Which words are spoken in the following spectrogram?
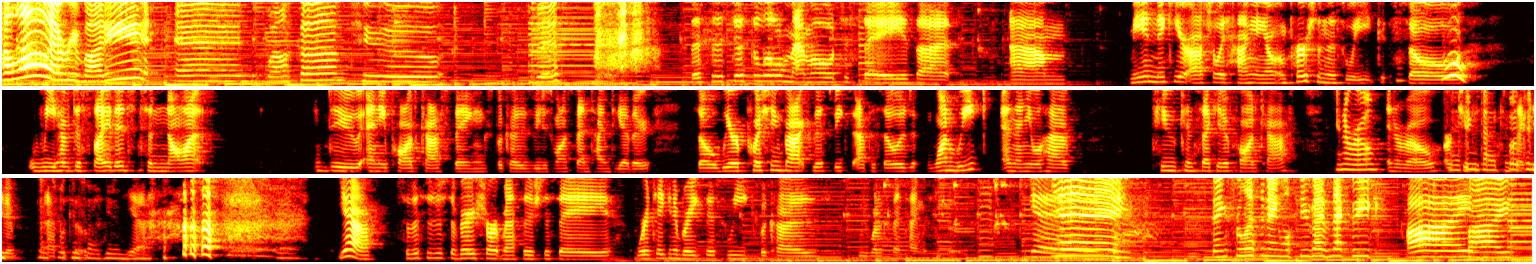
Hello, everybody, and welcome to this. This is just a little memo to say that um, me and Nikki are actually hanging out in person this week. So we have decided to not do any podcast things because we just want to spend time together. So we are pushing back this week's episode one week, and then you will have two consecutive podcasts in a row. in a row, or I two think cons- that's what consecutive what episodes. yeah. yeah. So this is just a very short message to say we're taking a break this week because we want to spend time with each other. Yay! Yay! Thanks for listening. We'll see you guys next week. Bye. Bye.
